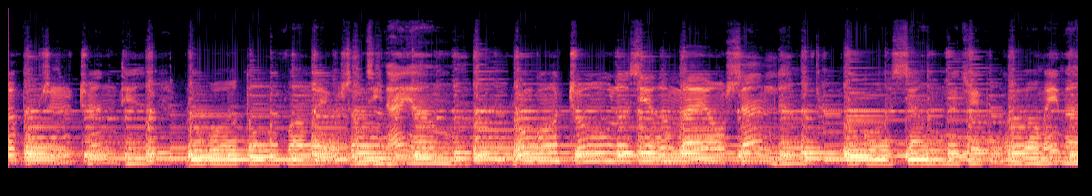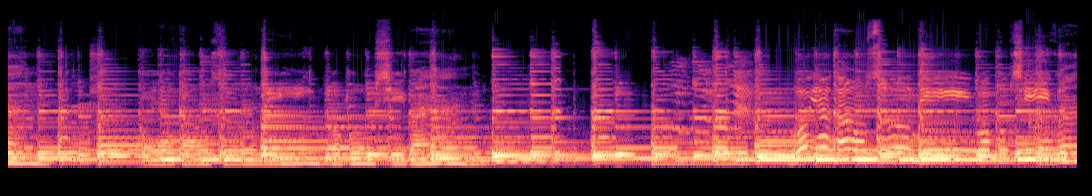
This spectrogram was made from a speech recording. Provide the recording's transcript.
这不是春天，如果东方没有升起太阳，如果除了邪恶没有善良，如果相爱却不能够美满，我要告诉你我不习惯，我要告诉你我不习惯。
